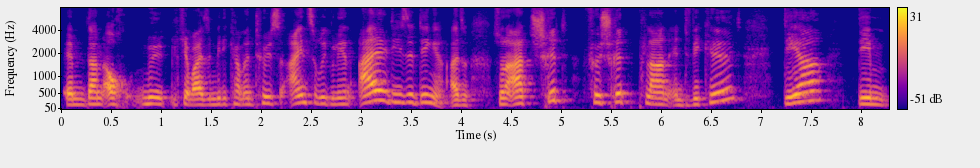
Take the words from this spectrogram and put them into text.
ähm, dann auch möglicherweise medikamentös einzuregulieren, all diese Dinge. Also so eine Art Schritt-für-Schritt-Plan entwickelt, der dem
